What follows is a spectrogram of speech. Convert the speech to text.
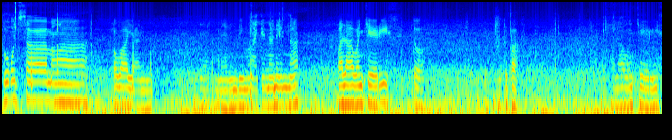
Bukod sa mga kawayan, yan, meron din mga itinanim na Palawan cherries. Ito. Ito pa. Palawan cherries.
